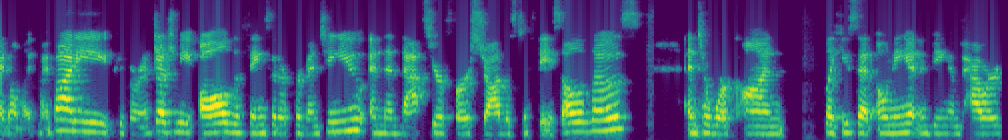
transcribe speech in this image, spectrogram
I don't like my body. People are going to judge me. All the things that are preventing you. And then that's your first job is to face all of those and to work on, like you said, owning it and being empowered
